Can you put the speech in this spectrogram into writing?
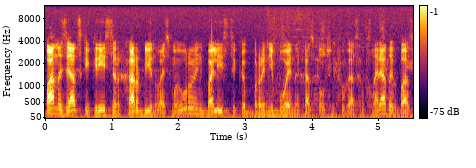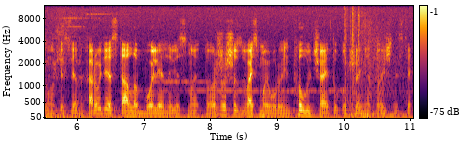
Паназиатский крейсер Харбин, 8 уровень, баллистика бронебойных осколочно-фугасных снарядов базовых исследных орудий стала более навесной. Тоже 6, 8 уровень получает ухудшение точности.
